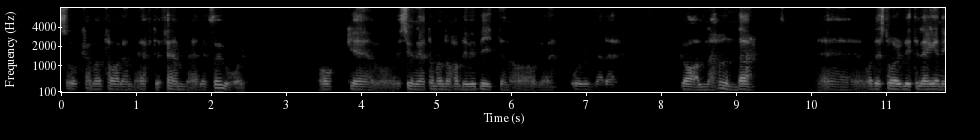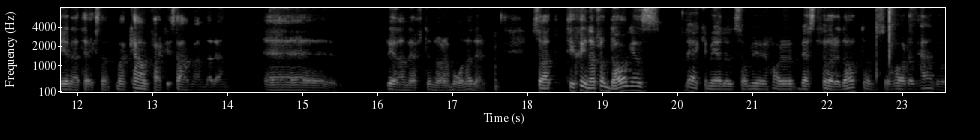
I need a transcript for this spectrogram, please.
så kan man ta den efter fem eller sju år. Och, eh, och i synnerhet om man då har blivit biten av eh, orm eller galna hundar. Eh, och det står lite längre ner i den här texten att man kan faktiskt använda den eh, redan efter några månader. Så att till skillnad från dagens läkemedel som ju har ett bäst före-datum så har den här då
